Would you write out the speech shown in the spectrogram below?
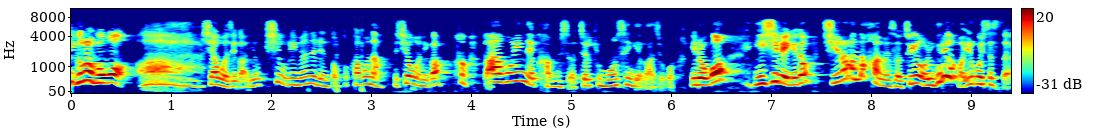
그러니까 그걸 보고 아 시아버지가 역시 우리 며느리는 똑똑하구나. 시어머니가 "허, 까고 있네 하면서 저렇게 못생겨가지고 이러고 20액이도 지랄한다 하면서 저게 얼굴이 막 이러고 있었어요.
